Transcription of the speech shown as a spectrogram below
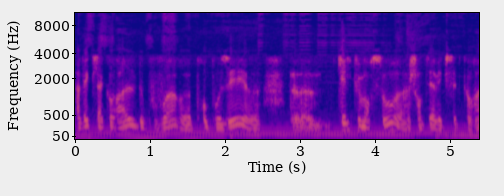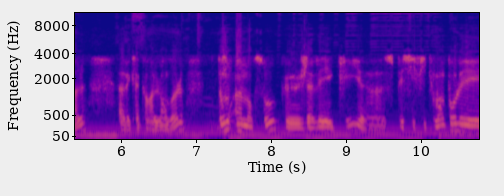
avec la chorale de pouvoir proposer quelques morceaux à chanter avec cette chorale, avec la chorale L'Envol, dont un morceau que j'avais écrit euh, spécifiquement pour les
